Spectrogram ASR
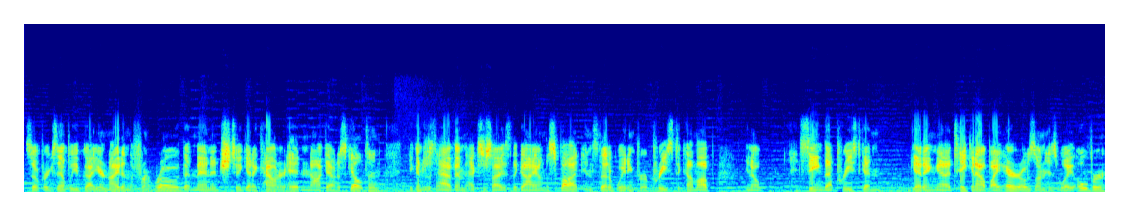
So for example you've got your knight in the front row that managed to get a counter hit and knock out a skeleton. You can just have him exorcise the guy on the spot instead of waiting for a priest to come up you know seeing that priest getting getting uh, taken out by arrows on his way over,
